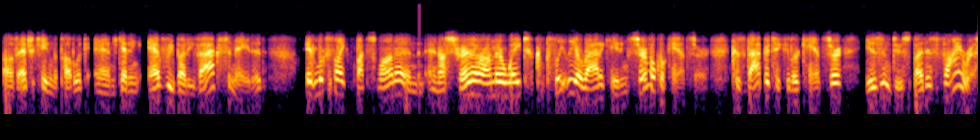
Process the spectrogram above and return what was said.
of educating the public and getting everybody vaccinated, it looks like Botswana and, and Australia are on their way to completely eradicating cervical cancer because that particular cancer is induced by this virus.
